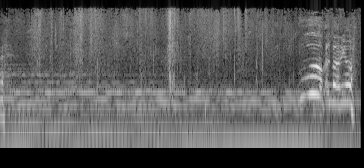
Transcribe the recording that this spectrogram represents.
Eh. Uh, Kalbaryo!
